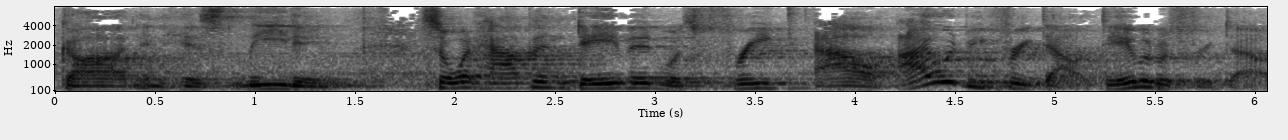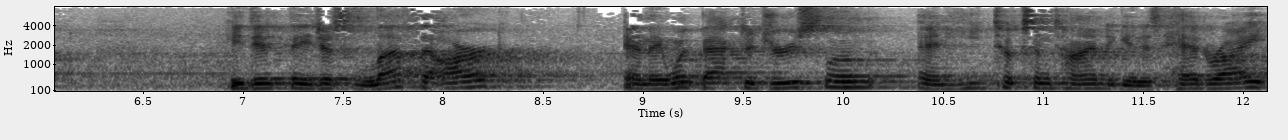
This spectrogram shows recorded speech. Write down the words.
God in His leading. So what happened? David was freaked out. I would be freaked out. David was freaked out. He did, they just left the ark and they went back to Jerusalem and he took some time to get his head right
